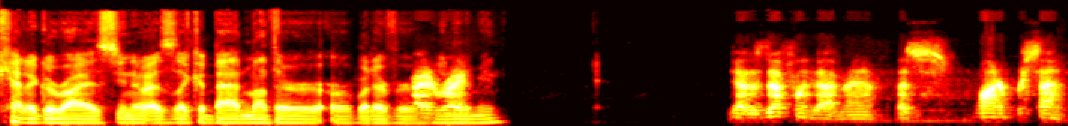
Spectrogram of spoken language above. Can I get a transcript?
categorized, you know, as like a bad mother or whatever. Right, you know right. what I mean? Yeah, there's definitely that, man. That's 100%.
